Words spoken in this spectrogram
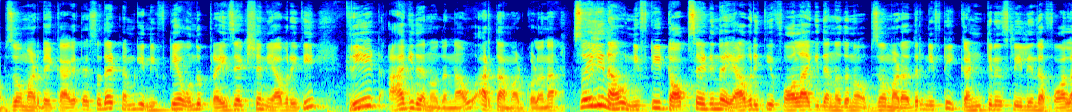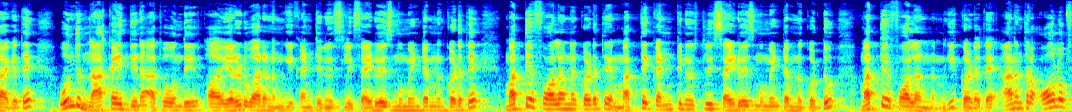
ಒಬ್ಸರ್ವ್ ಮಾಡಬೇಕಾಗುತ್ತೆ. ಸೊ ದಟ್ ನಮಗೆ ನಿಫ್ಟಿಯ ಒಂದು ಪ್ರೈಸ್ ಆಕ್ಷನ್ ಯಾವ ರೀತಿ ಕ್ರಿಯೇಟ್ ಆಗಿದೆ ಅನ್ನೋದನ್ನ ನಾವು ಅರ್ಥ ಮಾಡ್ಕೊಳ್ಳೋಣ. ಸೊ ಇಲ್ಲಿ ನಾವು ನಿಫ್ಟಿ ಟಾಪ್ ಸೈಡ್ ಇಂದ ಯಾವ ರೀತಿ ಫಾಲ್ ಆಗಿದೆ ಅನ್ನೋದನ್ನ ಒಬ್ಸರ್ವ್ ಮಾಡೋದ್ರೆ ನಿಫ್ಟಿ ಕಂಟಿನ್ಯೂಸ್ಲಿ ಇಲ್ಲಿಂದ ಫಾಲ್ ಆಗುತ್ತೆ. ಒಂದು ನಾಲ್ಕೈದು ದಿನ ಅಥವಾ ಒಂದು ಎರಡು ವಾರ ನಮಗೆ ಕಂಟಿನ್ಯೂಸ್ಲಿ ಸೈಡ್ ವೇಸ್ ಮೊಮೆಂಟಮ್ ಕೊಡುತ್ತೆ. ಮತ್ತೆ ಫಾಲ್ ಅನ್ನು ಕೊಡುತ್ತೆ, ಮತ್ತೆ ಕಂಟಿನ್ಯೂಸ್ಲಿ ಸೈಡ್ ಮೂಮೆಂಟ್ ಅನ್ನು ಕೊಟ್ಟು ಮತ್ತೆ ಫಾಲ್ ಅನ್ನು ನಮಗೆ ಕೊಡುತ್ತೆ. ಆನಂತರ all of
